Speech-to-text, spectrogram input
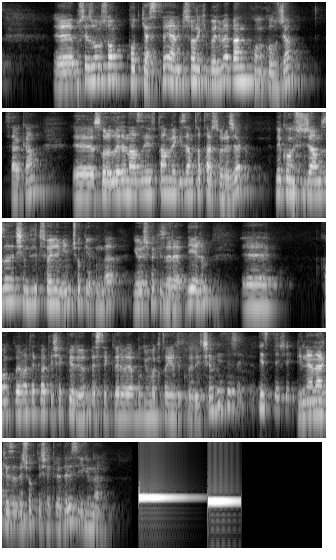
E, bu sezonun son podcast'te yani bir sonraki bölüme ben konuk olacağım. Serkan. E, soruları Nazlı Yeftan ve Gizem Tatar soracak. Ne konuşacağımızı şimdilik söylemeyeyim. Çok yakında görüşmek üzere diyelim. E, konuklarıma tekrar teşekkür ediyorum. Destekleri ve bugün vakit ayırdıkları için. Biz teşekkür ederiz. Biz teşekkür Dinleyen ederiz. herkese de çok teşekkür ederiz. İyi günler.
